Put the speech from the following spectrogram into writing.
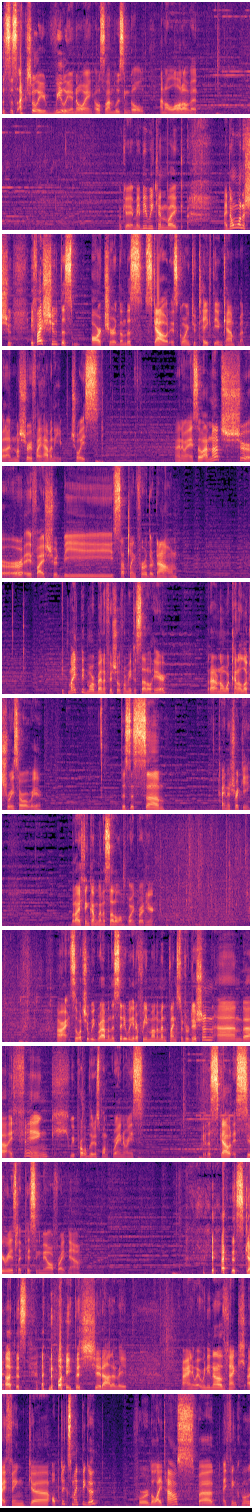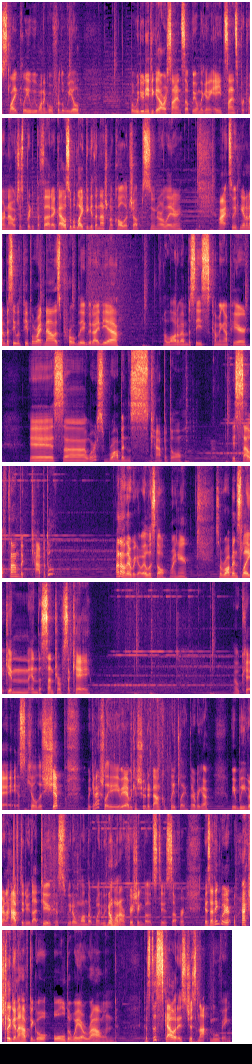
This is actually really annoying. Also, I'm losing gold, and a lot of it. Okay, maybe we can, like... I don't want to shoot... If I shoot this archer, then this scout is going to take the encampment, but I'm not sure if I have any choice. Anyway, so I'm not sure if I should be settling further down. It might be more beneficial for me to settle here. But I don't know what kind of luxuries are over here. This is, um, kind of tricky. But I think I'm going to settle on point right here. Alright, so what should we grab in the city? We get a free monument thanks to tradition, and uh, I think we probably just want granaries. Okay, this scout is seriously pissing me off right now. this scout is annoying the shit out of me. Right, anyway, we need another attack. I think uh, optics might be good for the lighthouse, but I think most likely we want to go for the wheel. But we do need to get our science up. We're only getting 8 science per turn now, which is pretty pathetic. I also would like to get the National College up sooner or later. Alright, so we can get an embassy with people right now. That's probably a good idea. A lot of embassies coming up here. Is, uh, where's Robin's capital? Is Southtown the capital? Oh no, there we go, Illistal, right here. So Robin's like in, in the center of Sacae. Okay, let's kill the ship. We can actually, yeah, we can shoot it down completely. There we go. We we're gonna have to do that too, because we don't want the, we don't want our fishing boats to suffer. Because I think we're, we're actually gonna have to go all the way around, because this scout is just not moving.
